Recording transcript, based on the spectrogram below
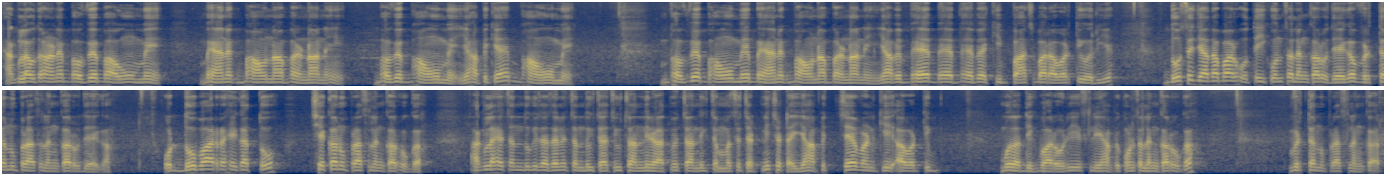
अगला उदाहरण है, भव्य भावों में भयानक भावना भरना नहीं। भव्य भावों में, यहाँ पे क्या है? भावों में। भव्य भावों में भयानक भावना भरना नहीं। यहाँ पे भय भय भय भय की पाँच बार आवर्ती हो रही है। दो से ज़्यादा बार होते ही कौन सा अलंकार हो जाएगा? वृत्तानुप्रास अलंकार हो जाएगा। और दो बार रहेगा तो छः का अनुप्रास अलंकार होगा। अगला है चंदू के चाचा ने, चंदू की चाची को चांदनी रात में चांदी की चम्मच से चटनी चटाई यहाँ पे छः वर्ण की आवर्ती बहुत अधिक बार हो रही है, इसलिए यहाँ पे कौन सा अलंकार होगा? वृत्तानुप्रास अलंकार।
